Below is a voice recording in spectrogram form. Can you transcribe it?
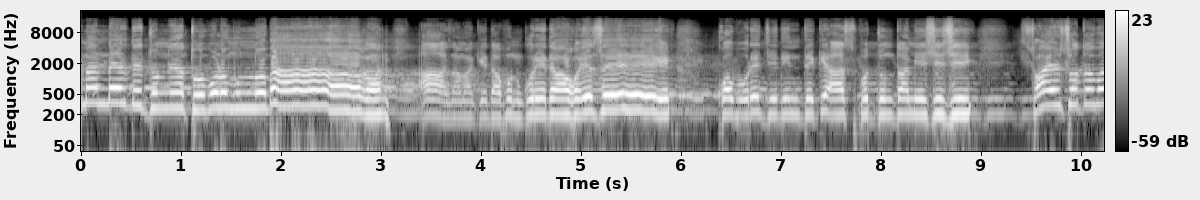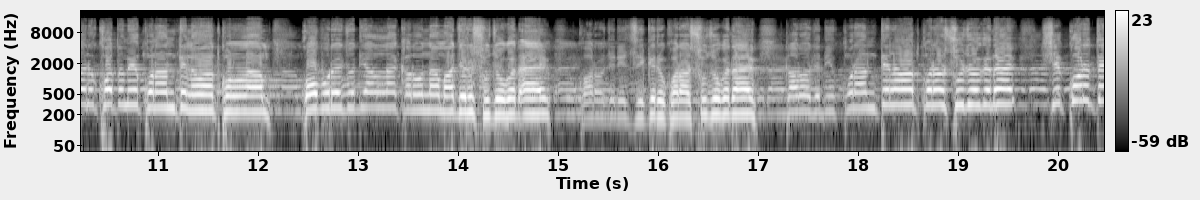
ইমানদারদের জন্য এত বড় মূল্যবান। আজ আমাকে দাফন করে দেওয়া হয়েছে। কবরে যেদিন থেকে আজ পর্যন্ত আমি এসেছি ছয় শতবার খতমে কোরআন তেলাওয়াত করলাম। কবরে যদি আল্লাহ কারও নামাজের সুযোগ দেয়, কারও যদি জিকির করার সুযোগ দেয়, কারও যদি কোরআন তেলাওয়াত করার সুযোগ দেয়, সে করতে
